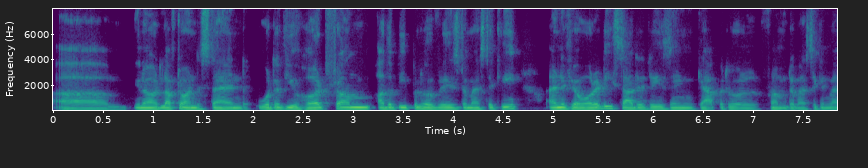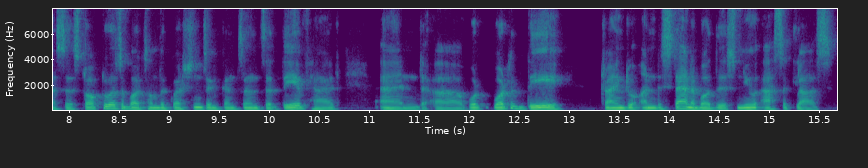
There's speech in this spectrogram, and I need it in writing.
um, you know, I'd love to understand what have you heard from other people who have raised domestically, and if you've already started raising capital from domestic investors, talk to us about some of the questions and concerns that they've had, and uh, what what are they trying to understand about this new asset class?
